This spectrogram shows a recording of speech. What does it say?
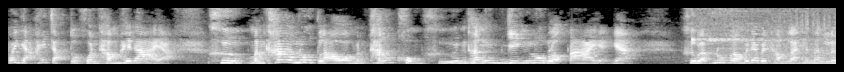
ก็อยากให้จับตัวคนทำให้ได้อะคือมันฆ่าลูกเราอะมันทั้งข่มขืนทั้งยิงลูกเราตายอย่างเงี้ย คือแบบลูกเราไม่ได้ไปทำอะไรให้มันเล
